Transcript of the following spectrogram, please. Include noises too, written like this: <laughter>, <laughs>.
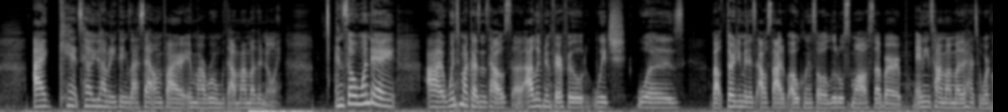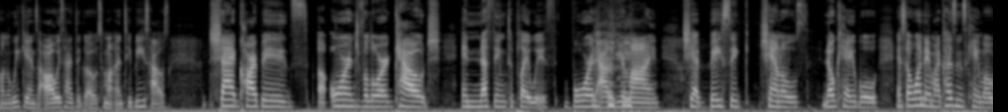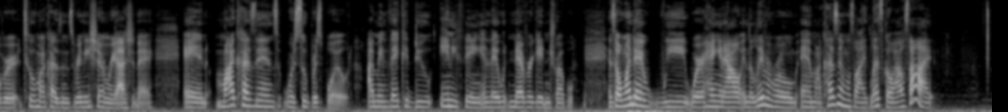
I can't tell you how many things I sat on fire in my room without my mother knowing. And so one day, I went to my cousin's house. Uh, I lived in Fairfield, which was about 30 minutes outside of Oakland, so a little small suburb. Anytime my mother had to work on the weekends, I always had to go to my Auntie B's house. Shag carpets, an orange velour couch, and nothing to play with. Bored out of your <laughs> mind. She had basic channels no cable. And so one day my cousins came over, two of my cousins, Renisha and Riashane, and my cousins were super spoiled. I mean, they could do anything and they would never get in trouble. And so one day we were hanging out in the living room and my cousin was like, let's go outside.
